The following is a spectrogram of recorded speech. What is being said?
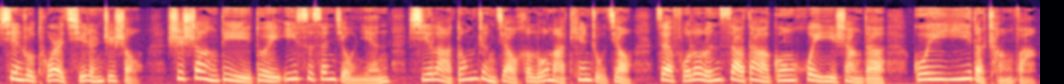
陷入土耳其人之手。是上帝对一四三九年希腊东正教和罗马天主教在佛罗伦萨大公会议上的皈依的惩罚。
